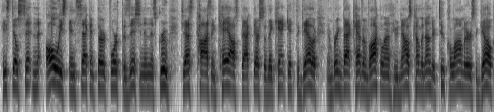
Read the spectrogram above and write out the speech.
he's still sitting always in second third fourth position in this group just causing chaos back there so they can't get together and bring back Kevin Vauquelin who now is coming under two kilometers to go.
